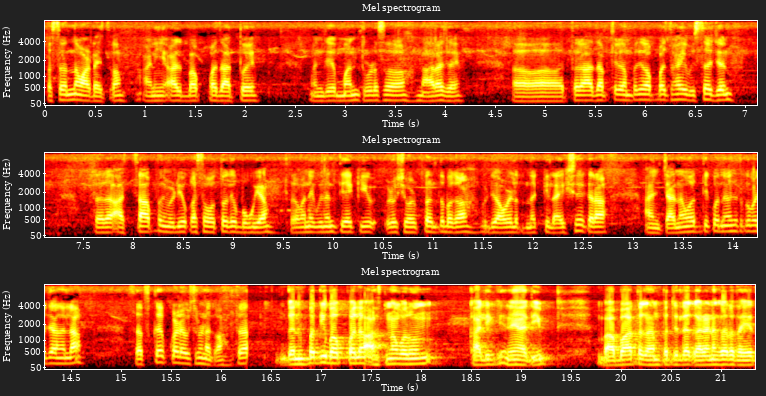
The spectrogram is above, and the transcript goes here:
प्रसन्न वाटायचं. आणि आज बाप्पा जातो आहे म्हणजे मन थोडंसं नाराज आहे. तर आज आमच्या गणपती बाप्पाचं आहे विसर्जन. तर आजचा आपण व्हिडिओ कसा होतो ते बघूया. सर्वांना एक विनंती आहे की व्हिडिओ शेवटपर्यंत बघा. व्हिडिओ आवडला तर नक्की लाईक शेअर करा आणि चॅनलवरती कोणी असेल तर चॅनलला सबस्क्राईब करायला विसरू नका. तर गणपती बाप्पाला आसनावरून खाली घेण्याआधी बाबा आता गणपतीला गारण करत आहेत.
